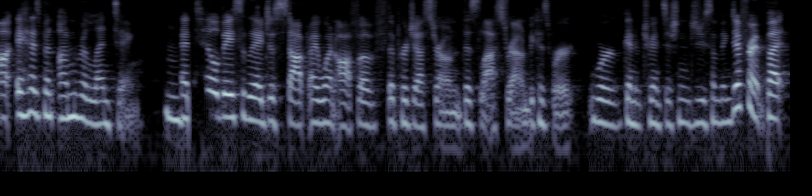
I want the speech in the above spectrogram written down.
uh, it has been unrelenting mm. until basically I just stopped. I went off of the progesterone this last round because we're we're going to transition to do something different. But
